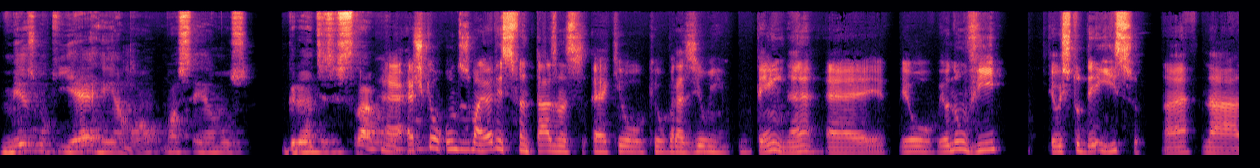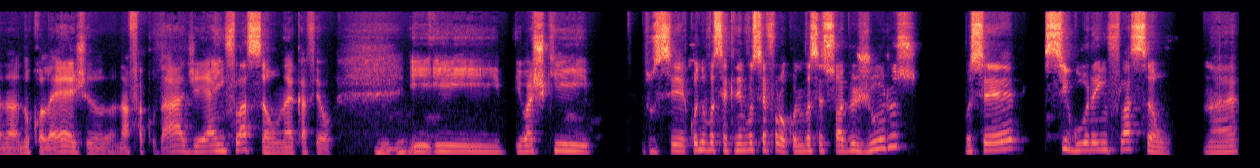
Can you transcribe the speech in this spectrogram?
mesmo que errem a mão, nós tenhamos grandes estragos. É, acho que um dos maiores fantasmas é, que, o, que o Brasil tem, né? É, eu, eu não vi, eu estudei isso né, na, na, no colégio, na faculdade, é a inflação, né, Caféu? Uhum. E, e, eu acho que você, quando você, que nem você falou, quando você sobe os juros, você segura a inflação, né?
